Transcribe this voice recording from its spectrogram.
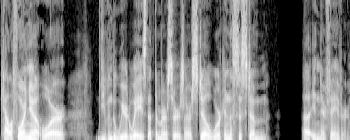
California or even the weird ways that the Mercers are still working the system uh, in their favor.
